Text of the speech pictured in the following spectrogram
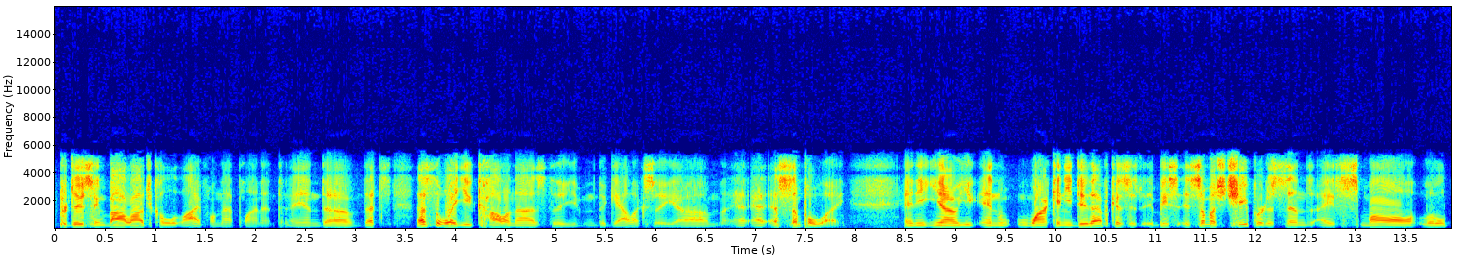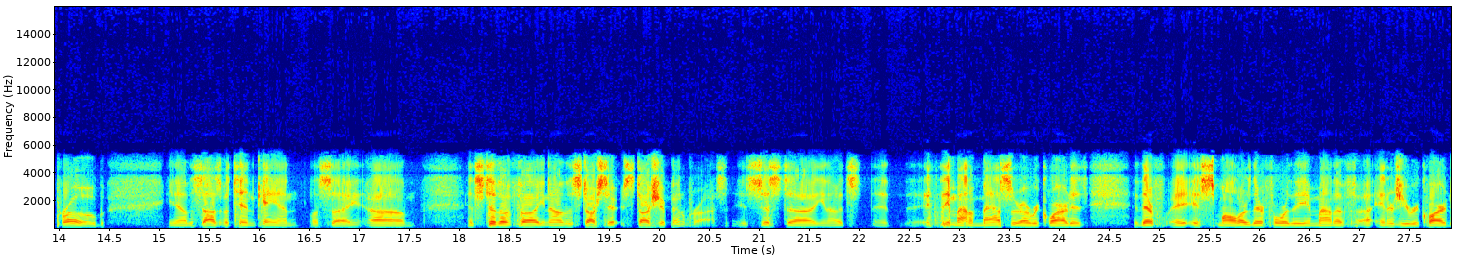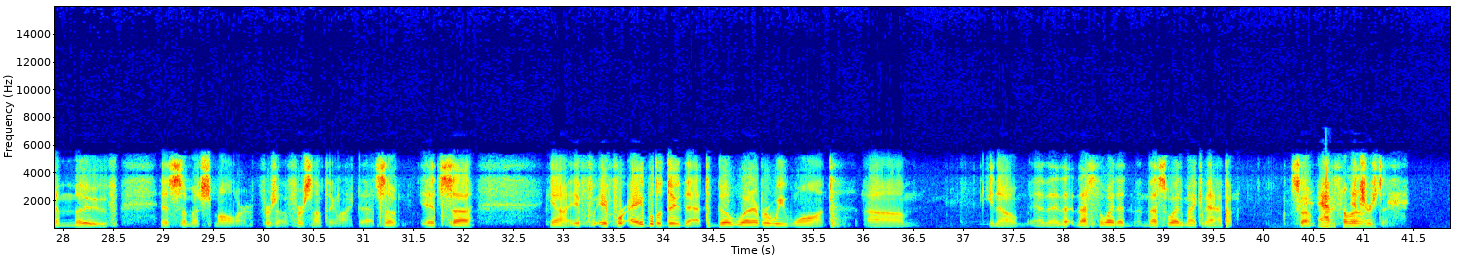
producing biological life on that planet, and uh, that's that's the way you colonize the the galaxy, um, a, a simple way. And you know, you, and why can you do that? Because it, be, it's so much cheaper to send a small little probe, you know, the size of a tin can, let's say, um, instead of uh, you know the Starship, Starship Enterprise. It's just uh, you know it's it, the amount of mass that are required is therefore is smaller. Therefore, the amount of uh, energy required to move is so much smaller for for something like that. So it's uh, you know if if we're able to do that to build whatever we want, um, you know that, that's the way to that's the way to make it happen. So absolutely interesting.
